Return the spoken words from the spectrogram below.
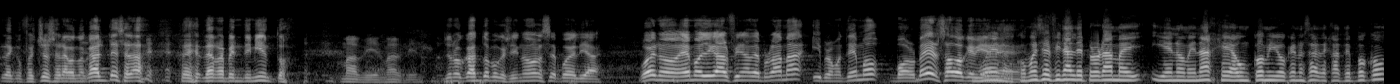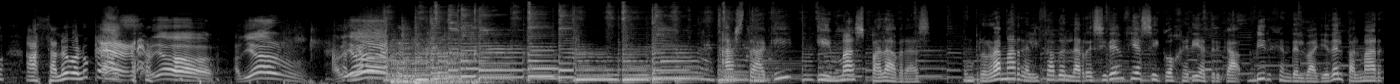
De confesión será cuando cante, será de arrepentimiento. Más bien, más bien. Yo no canto porque si no se puede liar. Bueno, hemos llegado al final del programa y prometemos volver el sábado que viene. Bueno, como es el final del programa y, y en homenaje a un cómico que nos ha dejado hace poco, hasta luego, Lucas. Adiós, adiós, adiós. Hasta aquí y más palabras. Un programa realizado en la Residencia Psicogeriátrica Virgen del Valle del Palmar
